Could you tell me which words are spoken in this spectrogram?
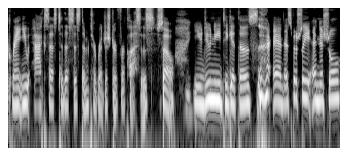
grant you access to the system to register for classes so mm-hmm. you do need to get those and especially initial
